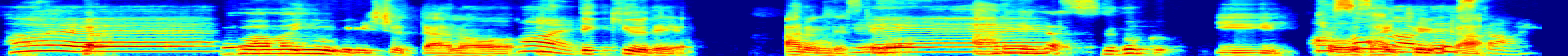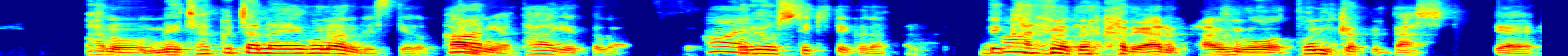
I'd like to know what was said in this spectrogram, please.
はい出川イングリッシュってあの、はい。一滴9であるんですけど、あれがすごくいいあ教材というか。あのめちゃくちゃな英語なんですけど、彼にはターゲットが、はい、これをしてきてください。で、はい。彼の中である単語をとにかく出して、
